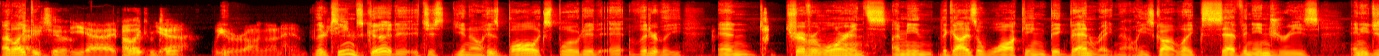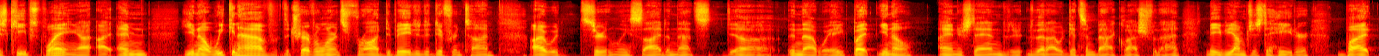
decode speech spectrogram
I like I do him. too. Yeah, I like him too. We were wrong on him. their team's good. It, it just, you know, his ball exploded eh, literally. And Trevor Lawrence, I mean, the guy's a walking Big Ben right now. He's got like seven injuries and he just keeps playing. I, I and you know, we can have the Trevor Lawrence fraud debate at a different time. I would certainly side in that's uh, in that way, but you know, I understand that I would get some backlash for that. Maybe I'm just a hater, but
